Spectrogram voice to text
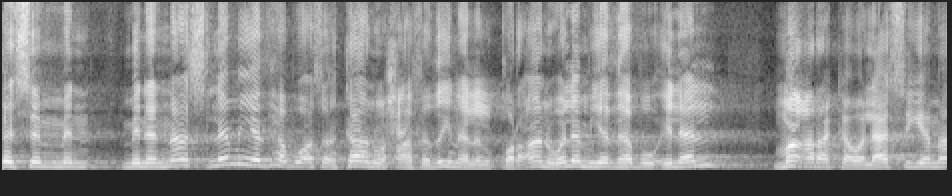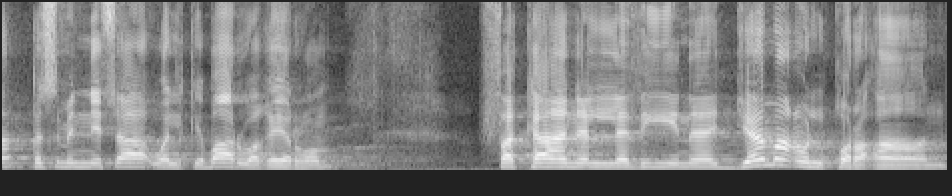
قسم من من الناس لم يذهبوا أصلا. كانوا حافظين للقرآن ولم يذهبوا إلى معركة ولا سيما قسم النساء والكبار وغيرهم. فكان الذين جمعوا القرآن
